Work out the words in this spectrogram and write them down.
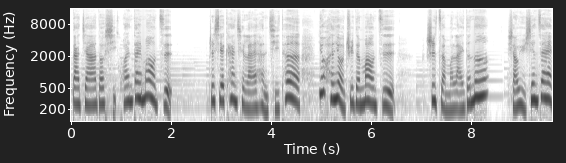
大家都喜欢戴帽子。这些看起来很奇特又很有趣的帽子是怎么来的呢？小雨现在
